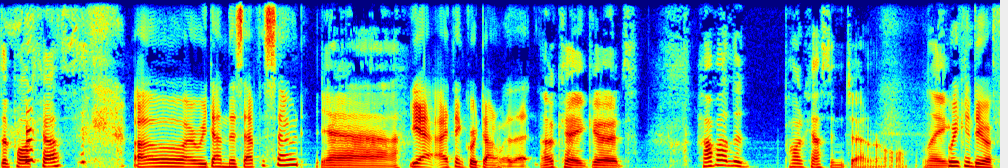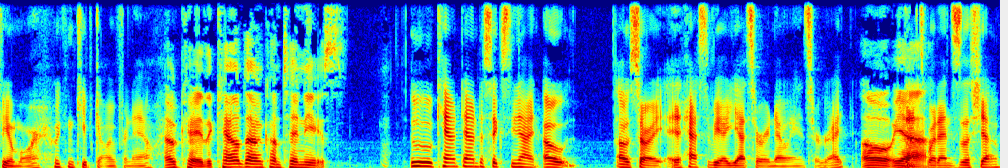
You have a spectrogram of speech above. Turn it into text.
the podcast? Oh, are we done this episode? yeah. Yeah, I think we're done with it. Okay. Good. How about the podcast in general? Like, We can do a few more. We can keep going for now. okay, the countdown continues. Ooh, countdown to 69. Oh, oh, sorry. It has to be a yes or a no answer, right? Oh yeah. That's what ends the show.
